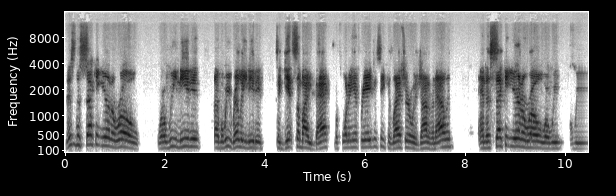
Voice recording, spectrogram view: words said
this is the second year in a row where we needed, like, where we really needed to get somebody back before they hit free agency. Because last year it was Jonathan Allen, and the second year in a row where we we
